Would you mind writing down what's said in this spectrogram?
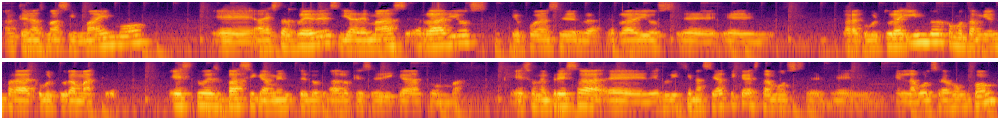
antenas Massive MIMO eh, a estas redes y además radios que puedan ser radios eh, para cobertura indoor como también para cobertura macro. Esto es básicamente a lo que se dedica Comba. Es una empresa eh, de origen asiática, estamos eh, eh, en la bolsa de Hong Kong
